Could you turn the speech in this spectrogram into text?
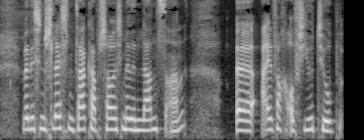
wenn ich einen schlechten Tag habe, schaue ich mir den Lanz an. Äh, einfach auf YouTube.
